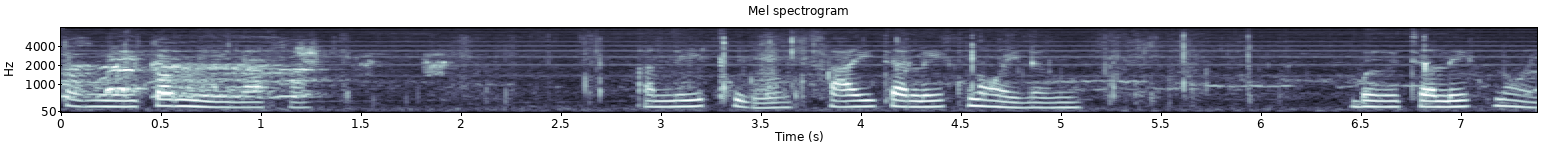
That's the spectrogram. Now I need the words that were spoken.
ตรงนี้ก็มีนะคะ อันนี้ถุงไซส์จะเล็กหน่อยหนึ่ง เบอร์จะเล็กหน่อย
